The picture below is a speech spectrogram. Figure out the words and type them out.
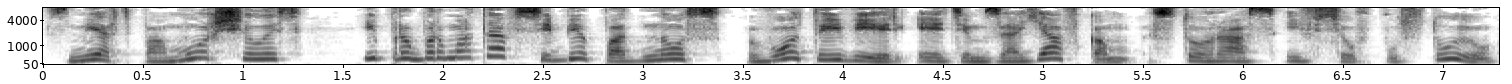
Смерть поморщилась и, пробормотав себе под нос «Вот и верь этим заявкам сто раз и все впустую»,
